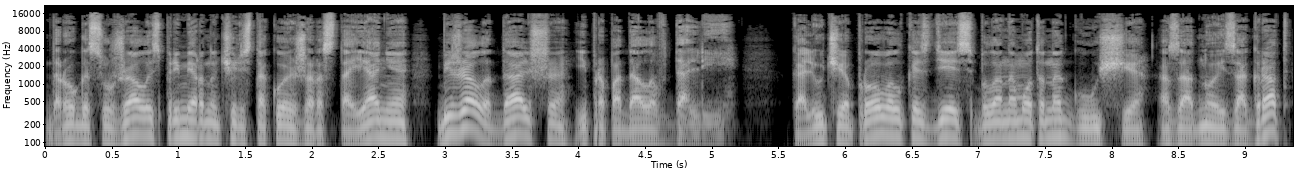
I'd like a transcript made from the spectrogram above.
Дорога сужалась примерно через такое же расстояние, бежала дальше и пропадала вдали. Колючая проволока здесь была намотана гуще, а за одной из оград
